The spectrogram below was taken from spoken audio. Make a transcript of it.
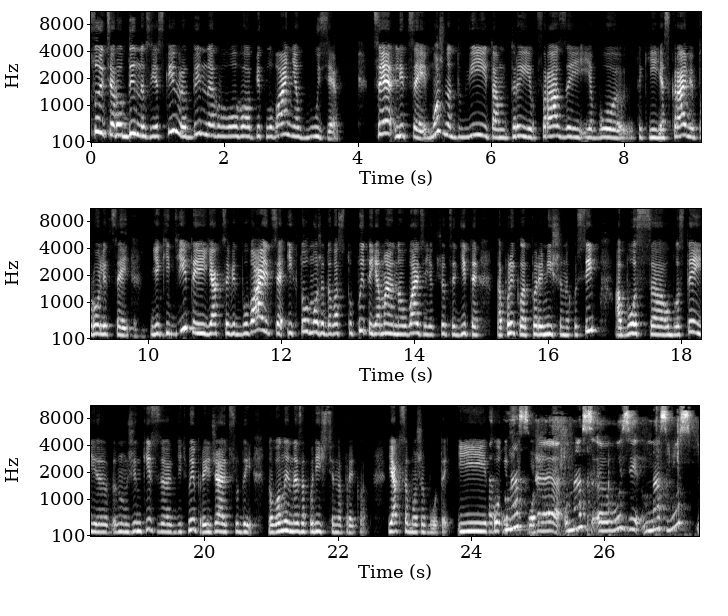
стосується родинних зв'язків, родинного піклування в вузі, це ліцей. Можна дві, там, три фрази або такі яскраві про ліцей. Які діти, як це відбувається, і хто може до вас вступити? Я маю на увазі, якщо це діти, наприклад, переміщених осіб або з е, областей, е, ну, жінки з дітьми приїжджають сюди, але вони не запоріжці, наприклад. Як це може бути? І Так, У нас, е, у нас е, вузі, у нас вуз,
